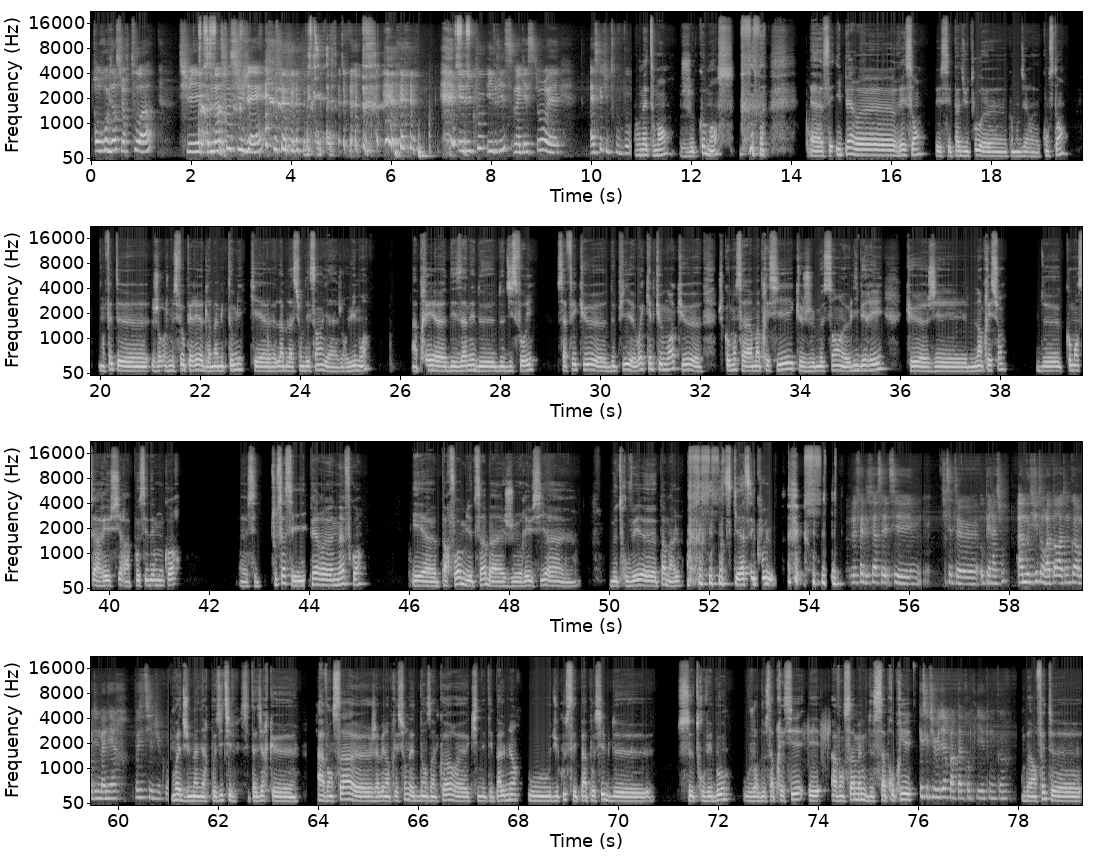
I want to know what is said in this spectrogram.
On revient sur toi. Tu es notre sujet. Et du coup, Idriss, ma question est est-ce que tu te trouves beau? Honnêtement, je commence. Euh, c'est hyper euh, récent et c'est pas du tout, euh, comment dire, constant. En fait, je me suis fait opérer de la mammectomie, qui est l'ablation des seins, il y a genre huit mois. Après des années de, de dysphorie, ça fait que euh, depuis euh, ouais quelques mois que euh, je commence à m'apprécier, que je me sens libéré, que j'ai l'impression de commencer à réussir à posséder mon corps. C'est tout ça, c'est hyper neuf, quoi. Et parfois, au milieu de ça, bah, je réussis à me trouver pas mal, ce qui est assez cool. Le fait de faire ces- ces- cette euh, opération a modifié ton rapport à ton corps, mais d'une manière positive, du coup. Ouais, d'une manière positive. C'est-à-dire que avant ça, euh, j'avais l'impression d'être dans un corps euh, qui n'était pas le mien, où du coup, c'est pas possible de se trouver beau ou genre de s'apprécier et avant ça même de s'approprier Qu'est-ce que tu veux dire par t'approprier ton corps? Ben en fait,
